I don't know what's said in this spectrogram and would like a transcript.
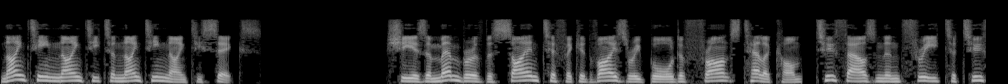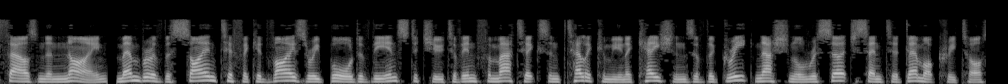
1990 to 1996. She is a member of the Scientific Advisory Board of France Telecom, 2003 to 2009, member of the Scientific Advisory Board of the Institute of Informatics and Telecommunications of the Greek National Research Centre Demokritos,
